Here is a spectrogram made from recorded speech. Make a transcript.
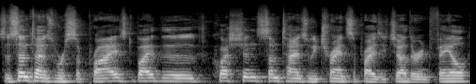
So sometimes we're surprised by the questions. Sometimes we try and surprise each other and fail,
